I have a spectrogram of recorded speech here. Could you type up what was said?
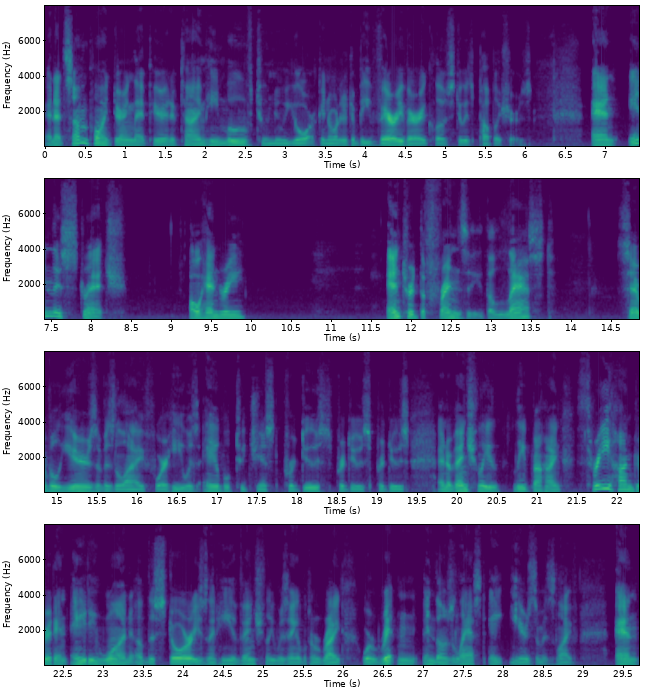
And at some point during that period of time, he moved to New York in order to be very, very close to his publishers. And in this stretch, O. Henry entered the frenzy, the last several years of his life where he was able to just produce, produce, produce, and eventually leave behind 381 of the stories that he eventually was able to write were written in those last eight years of his life. And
